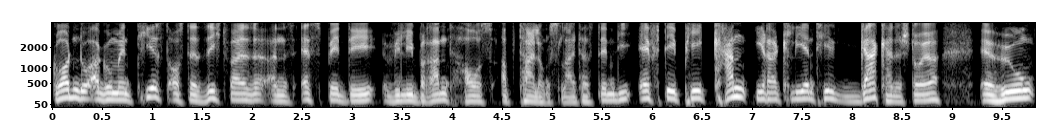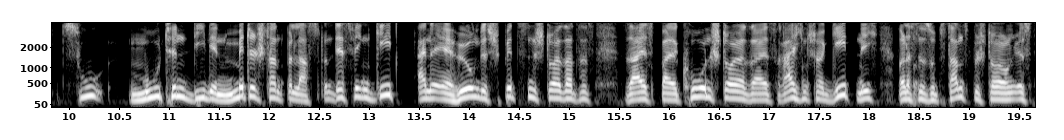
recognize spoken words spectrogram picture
Gordon, du argumentierst aus der Sichtweise eines SPD-Willy Brandt-Haus-Abteilungsleiters, denn die FDP kann ihrer Klientel gar keine Steuererhöhung zu muten, die den Mittelstand belastet. Und deswegen geht eine Erhöhung des Spitzensteuersatzes, sei es Balkonsteuer, sei es Reichensteuer, geht nicht, weil es eine Substanzbesteuerung ist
